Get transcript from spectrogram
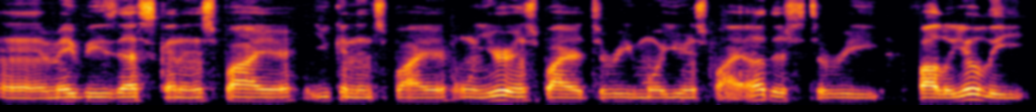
And maybe that's gonna inspire you can inspire when you're inspired to read more you inspire others to read follow your lead.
